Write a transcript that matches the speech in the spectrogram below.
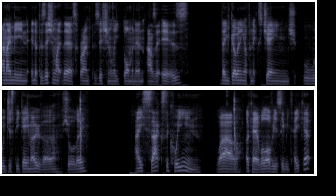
And I mean, in a position like this, where I'm positionally dominant as it is, then going up an exchange would just be game over, surely. I sacks the queen. Wow. Okay, well, obviously we take it.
